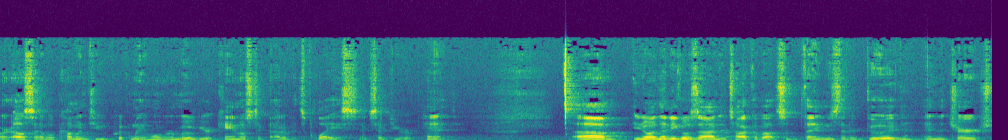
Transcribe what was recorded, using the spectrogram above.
or else I will come unto you quickly and will remove your candlestick out of its place, except you repent. Um, you know, and then he goes on to talk about some things that are good in the church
